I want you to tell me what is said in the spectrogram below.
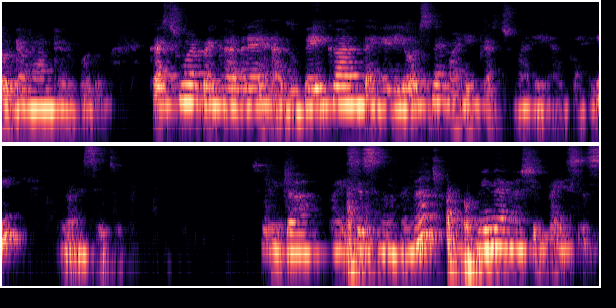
ದೊಡ್ಡ ಅಮೌಂಟ್ ಇರ್ಬೋದು. ಖರ್ಚು ಮಾಡಬೇಕಾದ್ರೆ ಅದು ಬೇಕಾ ಅಂತ ಹೇಳಿ ಯೋಚನೆ ಮಾಡಿ, ಖರ್ಚು ಮಾಡಿ ಅಂತ ಹೇಳಿ ಸೊ ಈಗ ಪೈಸಸ್ ನೋಡೋಣ. ಮೀನರಾಶಿ ಪೈಸಸ್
